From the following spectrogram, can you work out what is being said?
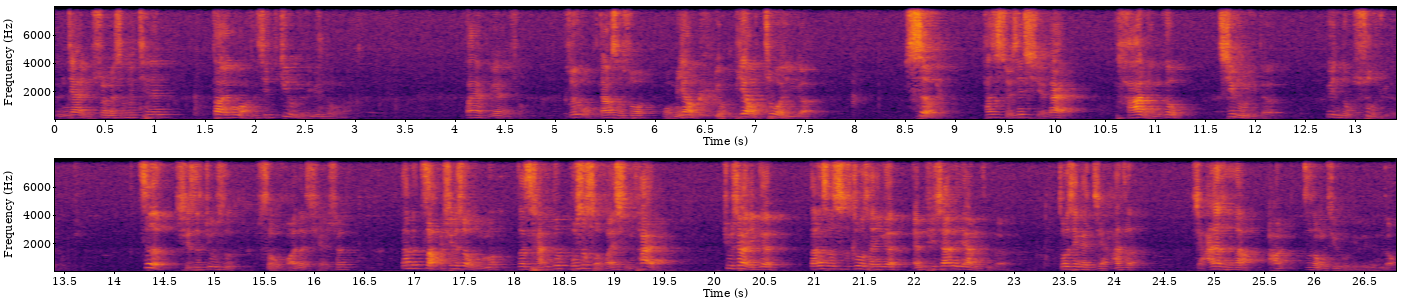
人家有事没事会天天到一个网上去记录你的运动呢？大家不愿意做，所以我们当时说，我们要有必要做一个设备，它是随身携带的，它能够记录你的运动数据的东西。这其实就是手环的前身。那么早些时候，我们的产品都不是手环形态的，就像一个当时是做成一个 MP3 的样子的，做成一个夹子，夹在身上，然后自动记录你的运动，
